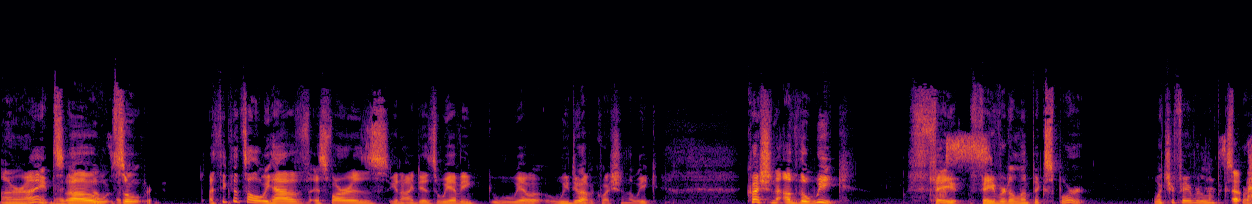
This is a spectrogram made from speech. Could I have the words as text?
All right. So so I think that's all we have as far as you know ideas. We have any, we have we do have a question of the week. Question of the week: Fa- yes. favorite Olympic sport. What's your favorite Olympic sport?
